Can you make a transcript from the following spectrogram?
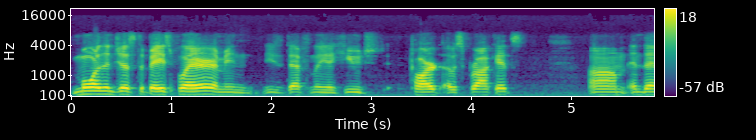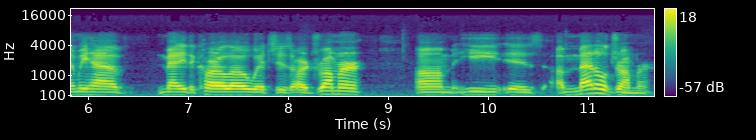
more than just the bass player. I mean, he's definitely a huge part of Sprockets. Um, and then we have Matty DiCarlo, which is our drummer. Um, he is a metal drummer,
